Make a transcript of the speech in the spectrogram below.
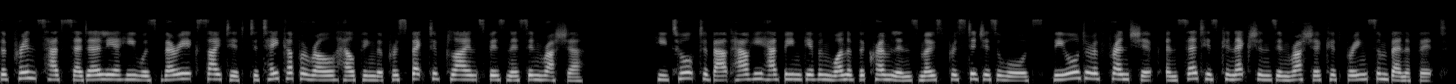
The prince had said earlier he was very excited to take up a role helping the prospective client's business in Russia. He talked about how he had been given one of the Kremlin's most prestigious awards, the Order of Friendship, and said his connections in Russia could bring some benefit.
